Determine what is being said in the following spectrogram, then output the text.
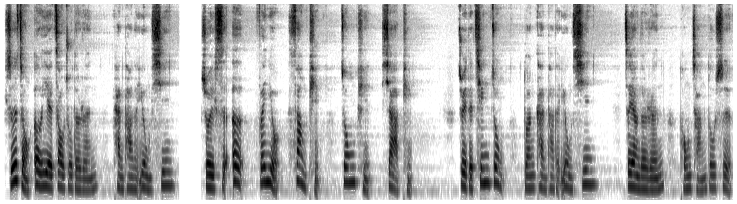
十种恶业造作的人，看他的用心，所以十恶分有上品、中品、下品。罪的轻重，端看他的用心。这样的人，通常都是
